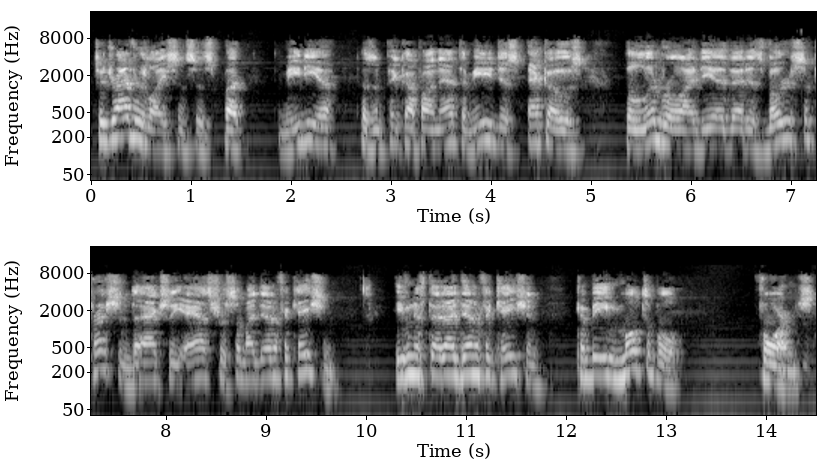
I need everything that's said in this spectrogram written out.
to driver's licenses, but the media doesn't pick up on that. The media just echoes the liberal idea that it's voter suppression to actually ask for some identification, even if that identification can be multiple forms.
